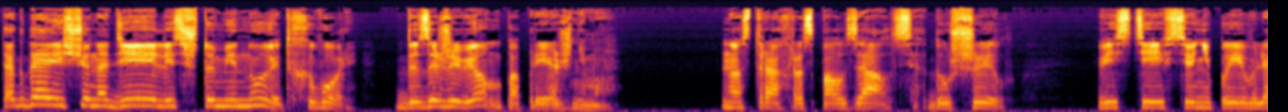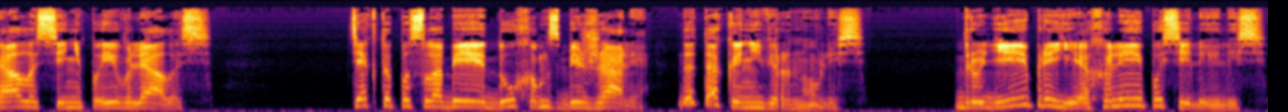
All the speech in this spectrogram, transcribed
Тогда еще надеялись, что минует хворь, да заживем по-прежнему. Но страх расползался, душил. Вестей все не появлялось и не появлялось. Те, кто послабее духом, сбежали, да так и не вернулись. Другие приехали и поселились.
